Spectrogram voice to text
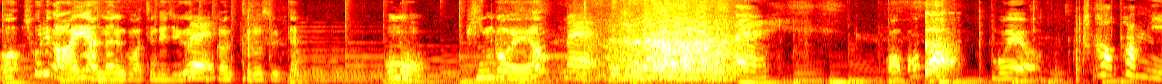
어 소리가 아예 안 나는 것 같은데 지금 네. 잠깐 들었을 때? 어머 빈 거예요? 네. 네. 어 허파 뭐예요? 허팝님.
